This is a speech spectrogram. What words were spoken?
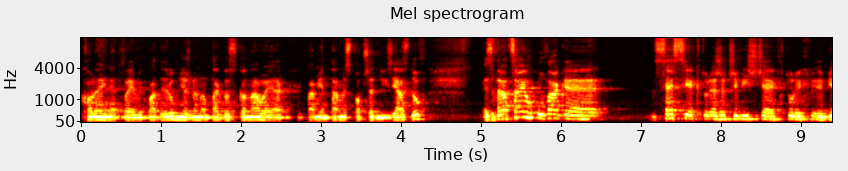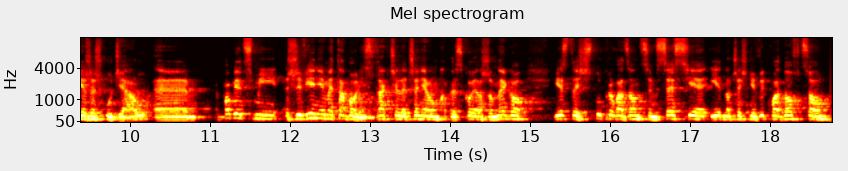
kolejne Twoje wykłady również będą tak doskonałe, jak pamiętamy z poprzednich zjazdów. Zwracają uwagę sesje, które rzeczywiście, w których bierzesz udział. E, Powiedz mi, żywienie metabolizm w trakcie leczenia skojarzonego. Jesteś współprowadzącym sesję i jednocześnie wykładowcą.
